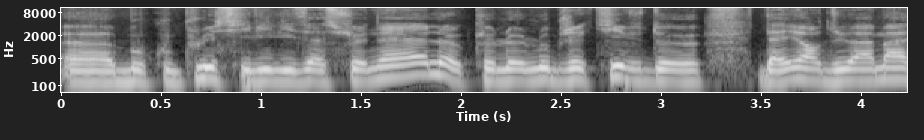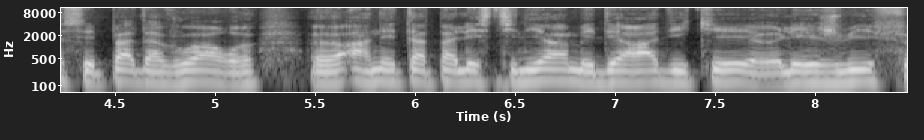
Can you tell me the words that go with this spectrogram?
euh, beaucoup plus civilisationnelle, que l'objectif d'ailleurs du Hamas n'est pas d'avoir euh, un État palestinien, mais d'éradiquer euh, les Juifs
